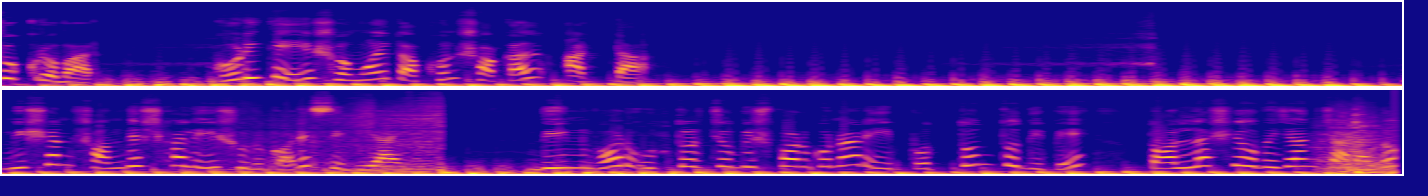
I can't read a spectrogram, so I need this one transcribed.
শুক্রবার। ঘড়িতে সময় তখন সকাল আটটা। মিশন সন্দেশখালী শুরু করে সিবিআই। দিনভর উত্তর চব্বিশ পরগনার এই প্রত্যন্ত দ্বীপে তল্লাশি অভিযান চালালো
